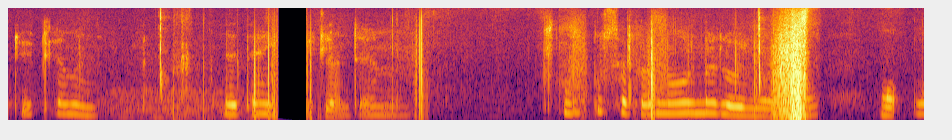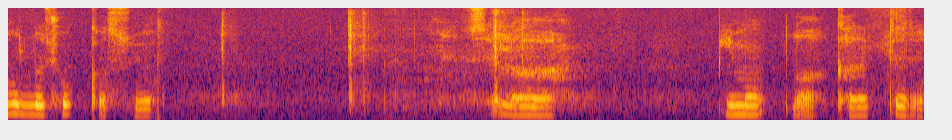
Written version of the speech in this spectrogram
mod yüklemedim. Neden yükledim? Çünkü bu sefer normal oynuyorum. Modlarla çok kasıyor. Mesela bir modla karakteri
